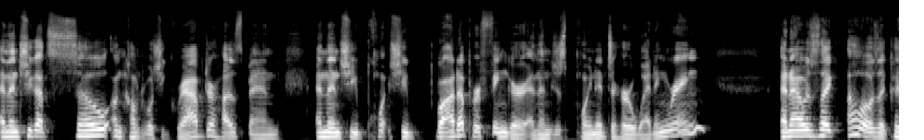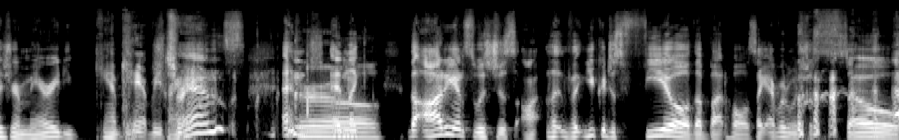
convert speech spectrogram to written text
And then she got so uncomfortable. She grabbed her husband, and then she po- she brought up her finger and then just pointed to her wedding ring. And I was like, oh, I was like, because you're married, you can't be Can't be trans. and Girl. and like the audience was just on like, like, you could just feel the buttholes like everyone was just so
